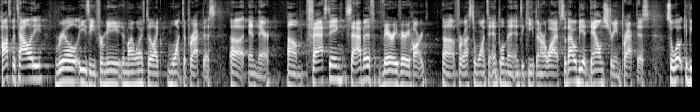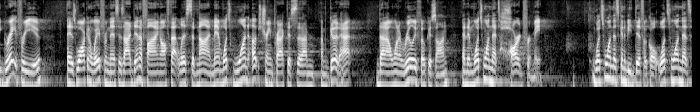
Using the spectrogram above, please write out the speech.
Hospitality, real easy for me and my wife to like want to practice uh, in there. Um, fasting, Sabbath, very very hard uh, for us to want to implement and to keep in our life. So that would be a downstream practice. So what could be great for you is walking away from this is identifying off that list of nine. Man, what's one upstream practice that I'm I'm good at? That I want to really focus on? And then what's one that's hard for me? What's one that's going to be difficult? What's one that's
